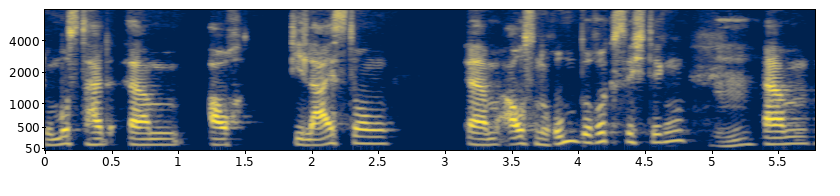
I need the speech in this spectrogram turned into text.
du musst halt ähm, auch die Leistung ähm, außenrum berücksichtigen. Mhm. Ähm,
